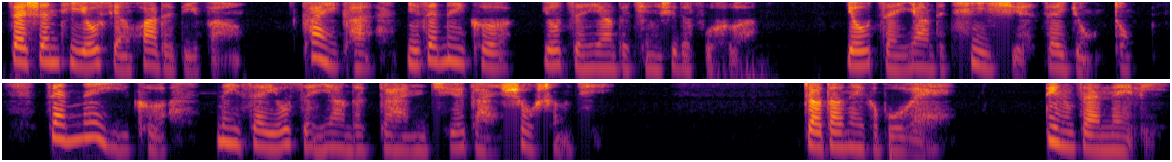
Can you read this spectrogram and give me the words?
在身体有显化的地方，看一看你在那刻。有怎样的情绪的负荷，有怎样的气血在涌动，在那一刻，内在有怎样的感觉、感受升起？找到那个部位，定在那里，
